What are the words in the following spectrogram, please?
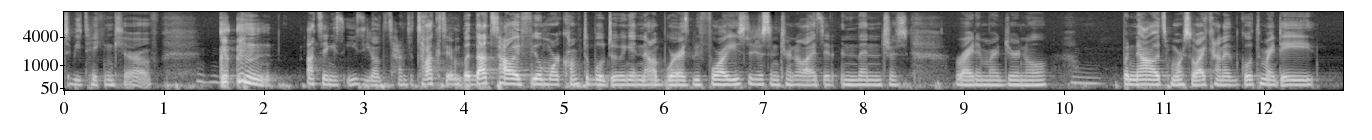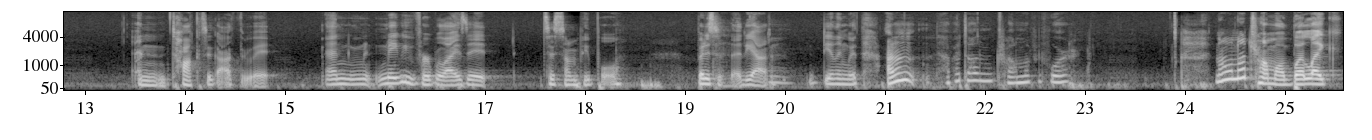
to be taken care of. Mm-hmm. Not saying it's easy all the time to talk to him, but that's how I feel more comfortable doing it now. Whereas before, I used to just internalize it and then just write in my journal. Mm. But now it's more so I kind of go through my day and talk to God through it, and maybe verbalize it to some people. But it's yeah, mm. Dealing with. I don't have I done trauma before. No, not trauma, but like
